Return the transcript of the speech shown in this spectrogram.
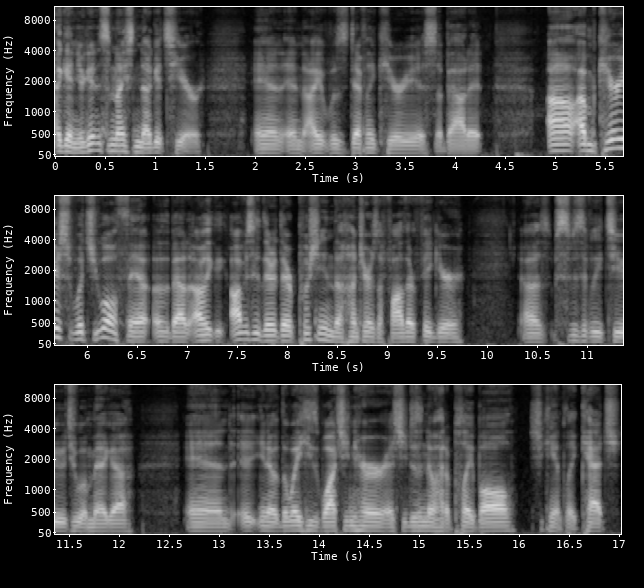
again, you're getting some nice nuggets here. And, and I was definitely curious about it. Uh, I'm curious what you all think about. Obviously, they're they're pushing the hunter as a father figure, uh, specifically to to Omega and it, you know the way he's watching her as she doesn't know how to play ball she can't play catch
